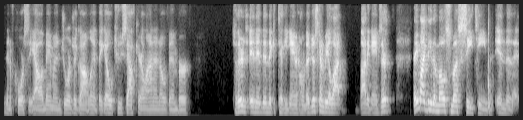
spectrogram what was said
And then, of course, the Alabama and Georgia gauntlet. They go to South Carolina in November. So there's and then the Kentucky game at home. They're just going to be a lot, lot of games. They're they might be the most must see team in the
